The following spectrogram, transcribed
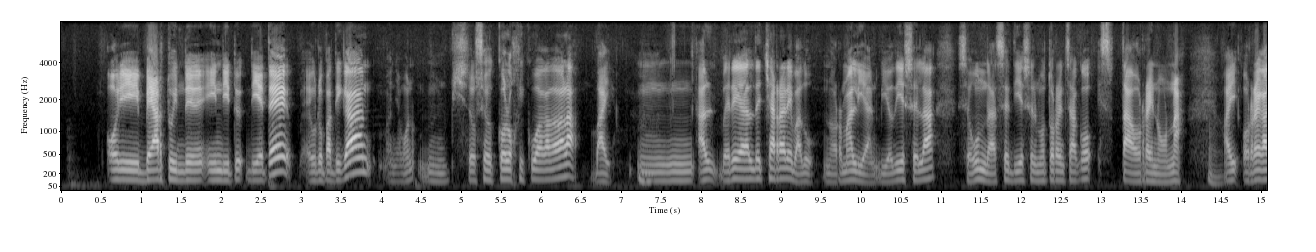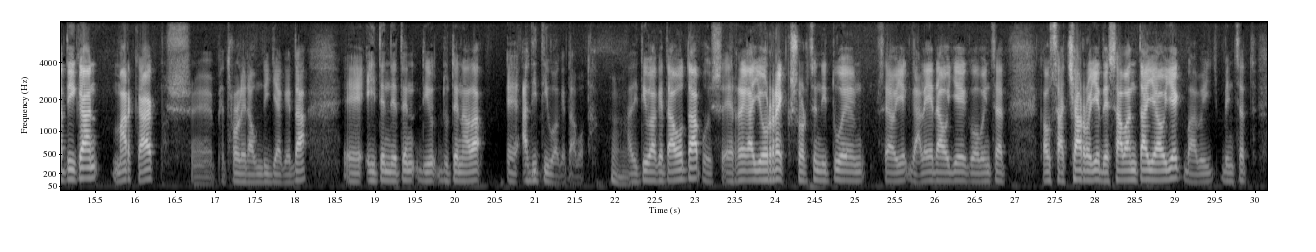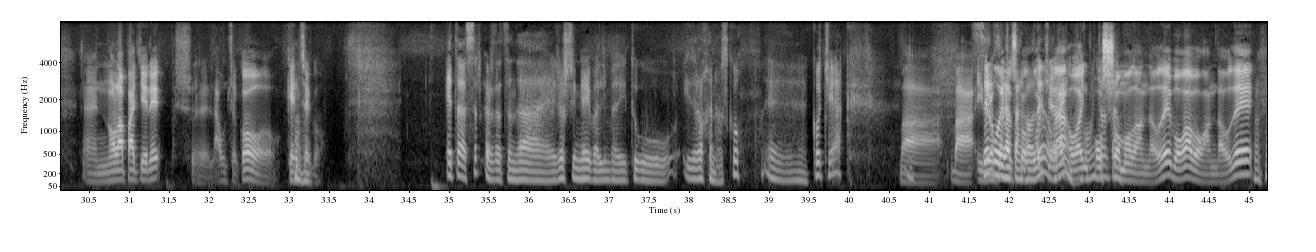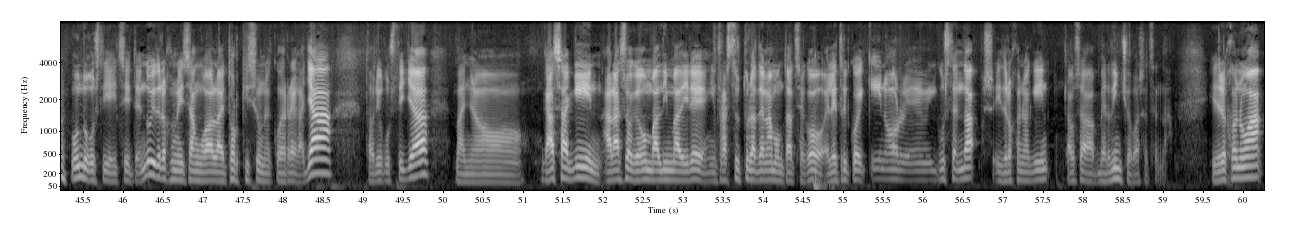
hori behartu indi, inditu diete, Europatikan, baina, bueno, mm, sozio ekologikoa dela, bai. Mm, al, bere alde txarrare badu, normalian, biodiesela, segunda, ze diesel motorrentzako, ez da horren ona. Bai, horregatikan, markak, pues, e, petrolera hundiak eta, e, egiten deten, di- dutena da, e, aditiboak eta bota. Aditiboak eta bota, pues, erregai horrek sortzen dituen, ze horiek, galera horiek, o behintzat, gauza txar horiek, desabantaia horiek, ba, behintzat, e, nola ere, pues, launtzeko, kentzeko. Eta zer gertatzen da erosi nahi baldin baditugu hidrogenozko e, kotxeak? Ba, ba hidrogenozko kotxea, orain, orain oso modan daude, boga-bogan daude, mundu guztia hitz egiten du, hidrogeno izango ala etorkizuneko erregaia, eta hori guztia, baina gazakin arazoak egon baldin badire infrastruktura dena montatzeko, elektrikoekin hor e, ikusten da, pues, hidrogenoekin gauza berdintxo pasatzen da. Hidrogenoa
